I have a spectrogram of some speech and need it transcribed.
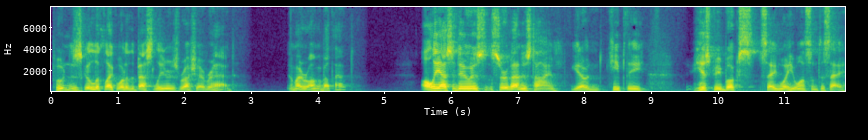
Putin is going to look like one of the best leaders Russia ever had. Am I wrong about that? All he has to do is serve out his time, you know, and keep the history books saying what he wants them to say.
